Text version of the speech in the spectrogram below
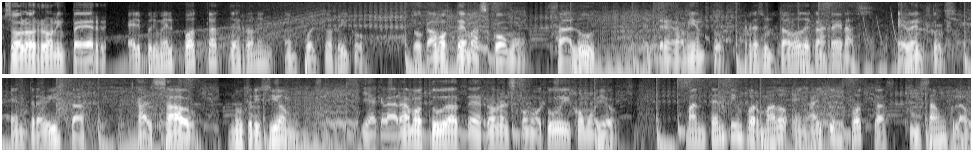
Solo Running PR el primer podcast de running en Puerto Rico. Tocamos temas como salud, entrenamiento, resultados de carreras, eventos, entrevistas, calzado, nutrición. Y aclaramos dudas de runners como tú y como yo. Mantente informado en iTunes Podcast y SoundCloud.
